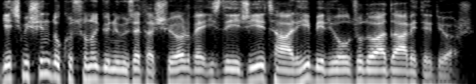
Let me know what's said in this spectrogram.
geçmişin dokusunu günümüze taşıyor ve izleyiciyi tarihi bir yolculuğa davet ediyor.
